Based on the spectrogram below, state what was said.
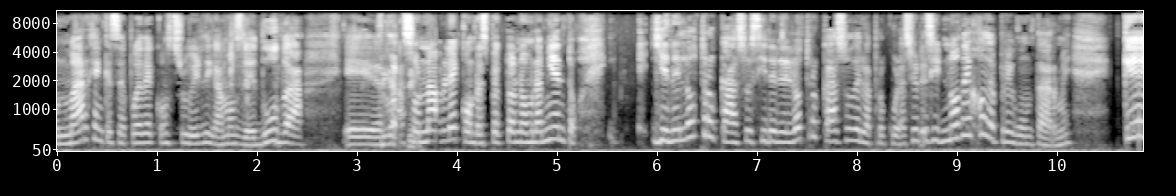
un margen que se puede construir, digamos, de duda eh, razonable con respecto al nombramiento. Y, en el otro caso, es decir, en el otro caso de la procuración, es decir, no dejo de preguntarme qué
